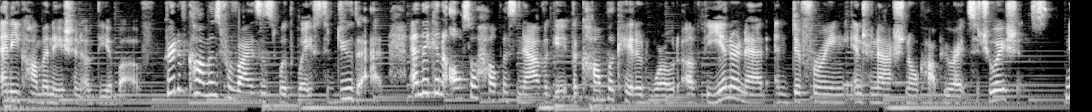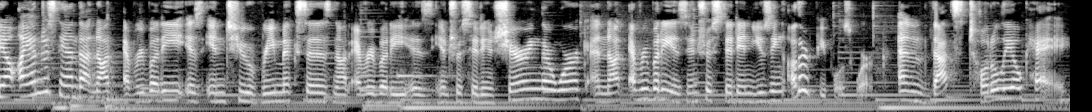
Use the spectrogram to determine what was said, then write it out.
any combination of the above. Creative Commons provides us with ways to do that, and they can also help us navigate the complicated world of the internet and differing international copyright situations. Now, I understand that not everybody is into remixes, not everybody is interested in sharing their work, and not everybody is interested in using other people's work. And that's totally okay.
